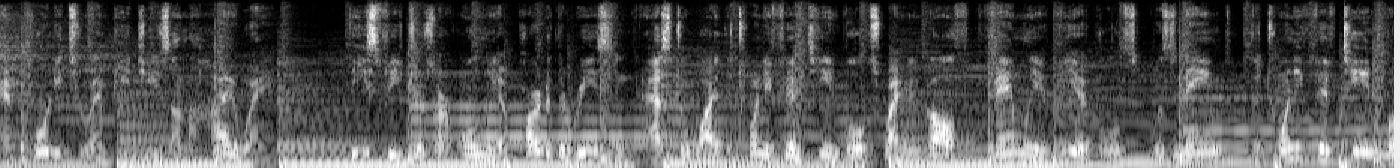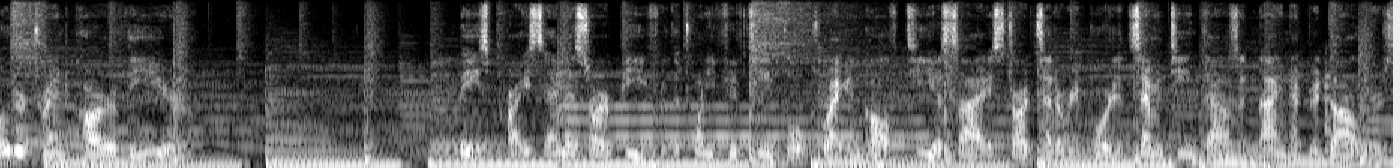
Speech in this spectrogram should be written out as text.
and 42 mpgs on the highway. These features are only a part of the reason as to why the 2015 Volkswagen Golf family of vehicles was named the 2015 Motor Trend Car of the Year. Base price MSRP for the 2015 Volkswagen Golf TSI starts at a reported $17,900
